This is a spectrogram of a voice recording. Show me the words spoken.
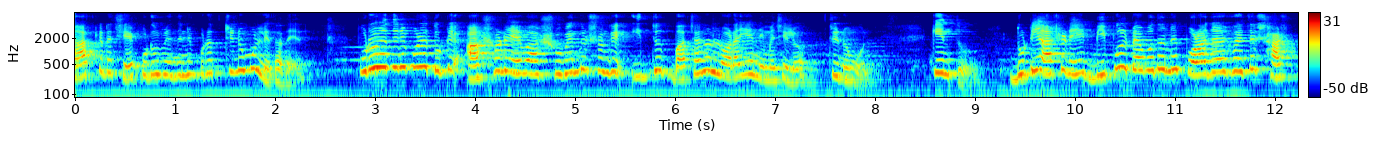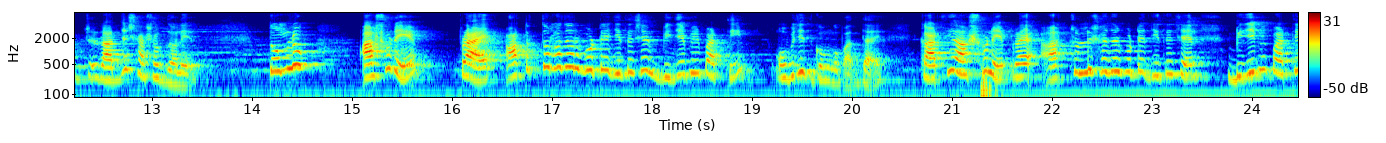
রাত কেটেছে পূর্ব মেদিনীপুরের তৃণমূল নেতাদের। পূর্ব মেদিনীপুরের দুটি আসনে বা শুভেন্দুর সঙ্গে ইজ্জত বাঁচানোর লড়াইয়ে নেমেছিল তৃণমূল। কিন্তু দুটি আসনে বিপুল ব্যবধানে পরাজয় হয়েছে রাজ্যের শাসক দলের। তমলুক আসনে প্রায় আটাত্তর হাজার ভোটে জিতেছেন বিজেপির প্রার্থী অভিজিৎ গঙ্গোপাধ্যায়। কার্থি আসনে প্রায় আটচল্লিশ হাজার ভোটে জিতেছেন বিজেপি প্রার্থী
